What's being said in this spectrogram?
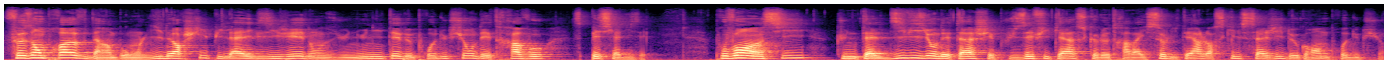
Faisant preuve d'un bon leadership, il a exigé dans une unité de production des travaux spécialisés, prouvant ainsi qu'une telle division des tâches est plus efficace que le travail solitaire lorsqu'il s'agit de grandes productions.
